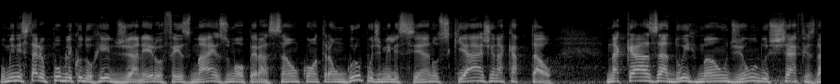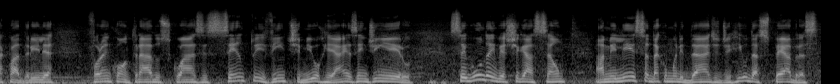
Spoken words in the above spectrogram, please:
O Ministério Público do Rio de Janeiro fez mais uma operação contra um grupo de milicianos que age na capital. Na casa do irmão de um dos chefes da quadrilha, foram encontrados quase 120 mil reais em dinheiro. Segundo a investigação, a milícia da comunidade de Rio das Pedras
